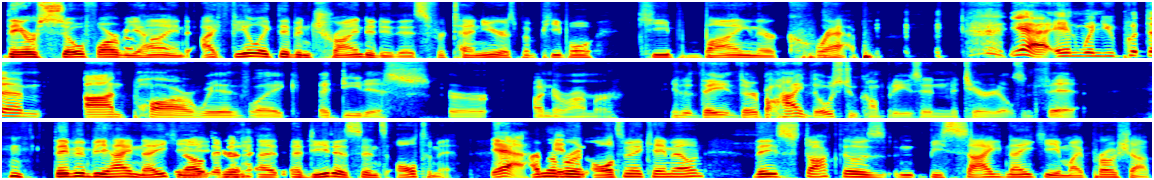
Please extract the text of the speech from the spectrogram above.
They are so far behind. I feel like they've been trying to do this for 10 years, but people keep buying their crap. yeah, and when you put them on par with like Adidas or Under Armour, you know they they're behind those two companies in materials and fit. They've been behind Nike, know, been- Adidas since Ultimate. Yeah, I remember it- when Ultimate came out, they stocked those beside Nike in my pro shop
